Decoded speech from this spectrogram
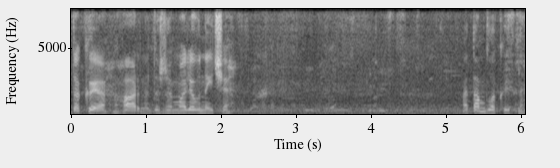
таке гарне, дуже мальовниче. А там блакитне.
